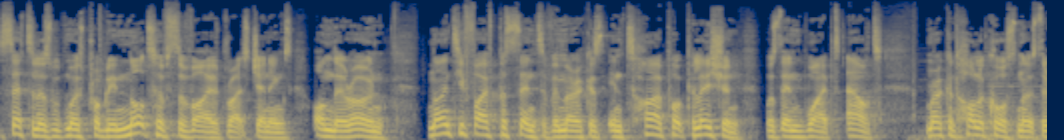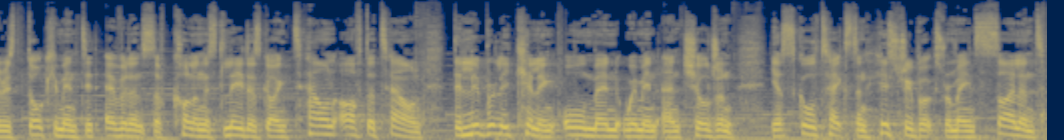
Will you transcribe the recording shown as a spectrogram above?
Settlers would most probably not have survived, writes Jennings, on their own. 95% of America's entire population was then wiped out. American Holocaust notes there is documented evidence of colonist leaders going town after town, deliberately killing all men, women, and children. Yet school texts and history books remain silent.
